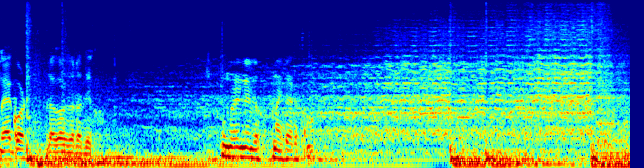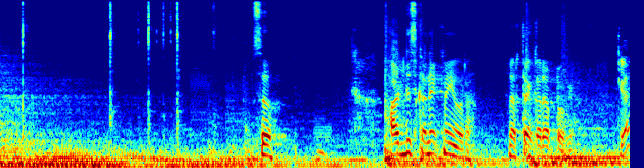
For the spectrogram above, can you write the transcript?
गायकवाड लगाओ जरा देखो। तुम रहने दो मैं करता हूँ। सर हार्ड डिस्क कनेक्ट नहीं हो रहा। लगता है करप्ट हो गया। क्या?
